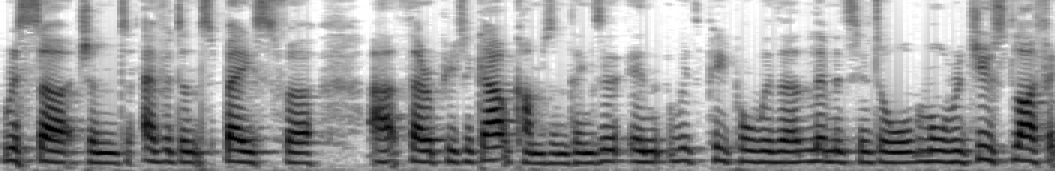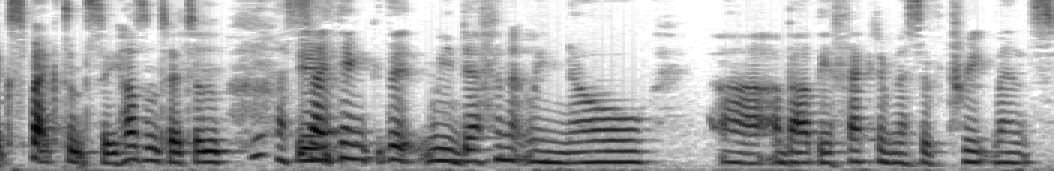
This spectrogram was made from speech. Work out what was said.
research and evidence base for uh, therapeutic outcomes and things in, in, with people with a limited or more reduced life expectancy, hasn't it? And yes, you, I think that we definitely know uh, about the effectiveness of treatments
